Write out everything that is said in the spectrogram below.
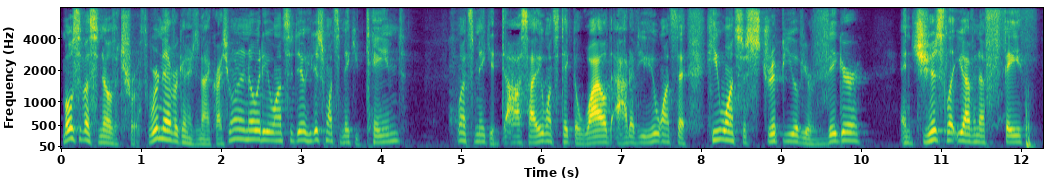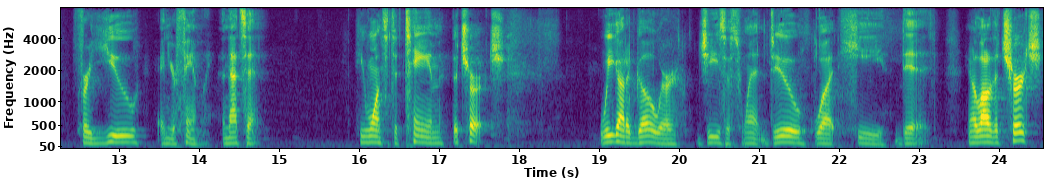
Most of us know the truth. We're never going to deny Christ. You want to know what he wants to do? He just wants to make you tamed. He wants to make you docile. He wants to take the wild out of you. He wants to, he wants to strip you of your vigor and just let you have enough faith for you and your family. And that's it. He wants to tame the church. We got to go where Jesus went, do what he did. You know, a lot of the church,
